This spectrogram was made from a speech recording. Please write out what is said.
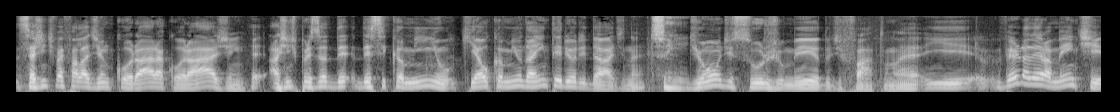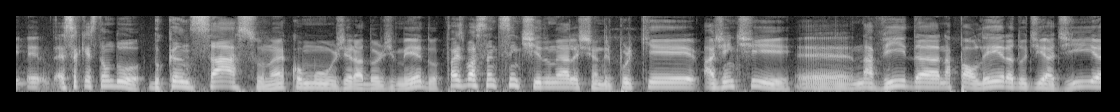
se a gente vai falar de ancorar a coragem, é, a gente precisa de- desse caminho que é o caminho da interioridade, né? Sim. De onde surge o medo, de fato, né? E verdadeiramente eh, essa questão do, do cansaço, né, como gerador de medo, faz bastante sentido, né, Alexandre? Porque a gente eh, na vida, na pauleira do dia a dia,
